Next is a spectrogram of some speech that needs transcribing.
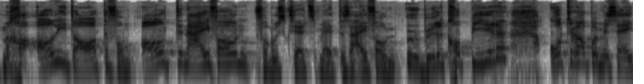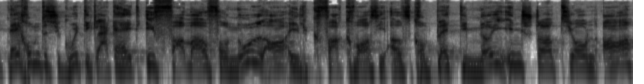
Man kann alle Daten vom alten iPhone, vorausgesetzt man hat das iPhone überkopieren, oder aber man sagt, nee, komm, das ist eine gute Gelegenheit, ich fange mal von Null an, ich fange quasi als komplette Neuinstallation an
